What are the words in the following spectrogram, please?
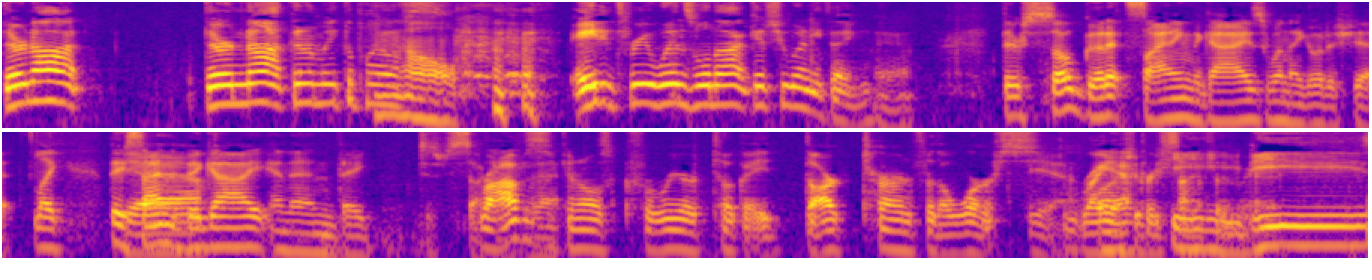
they're not. They're not gonna make the playoffs. No. eighty three wins will not get you anything. yeah. They're so good at signing the guys when they go to shit. Like they sign the big guy and then they just suck. Robinson. Cano's career took a dark turn for the worse. Yeah. right after he signed for the.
